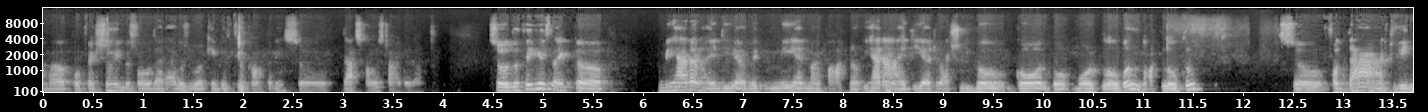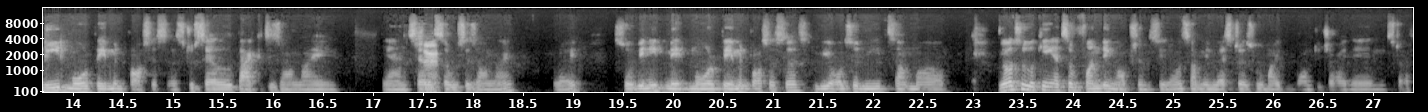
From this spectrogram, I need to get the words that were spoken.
Uh, professionally, before that, I was working with few companies, so that's how I started up. So the thing is, like, uh, we had an idea with me and my partner. We had an idea to actually go go go more global, not local. So for that, we need more payment processors to sell packages online and sell sure. services online, right? So we need more payment processors. We also need some. Uh, we're also looking at some funding options. You know, some investors who might want to join in and stuff.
